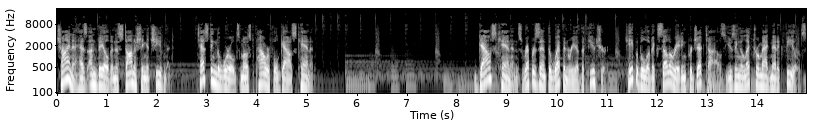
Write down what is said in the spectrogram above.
China has unveiled an astonishing achievement, testing the world's most powerful Gauss cannon. Gauss cannons represent the weaponry of the future, capable of accelerating projectiles using electromagnetic fields,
